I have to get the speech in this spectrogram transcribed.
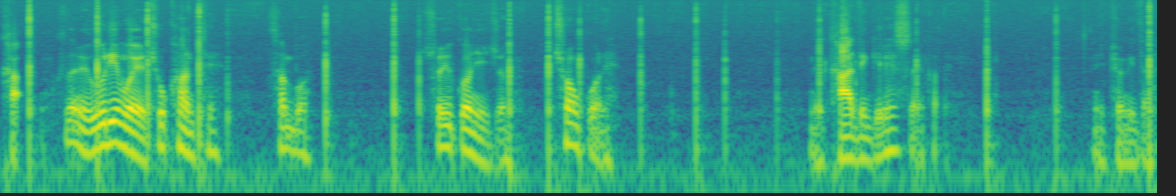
갑. 그 다음에 을이 뭐예요? 조카한테 3번. 소유권 이전. 청권에. 네, 가등기를 했어요. 가등기. 네, 병이다.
